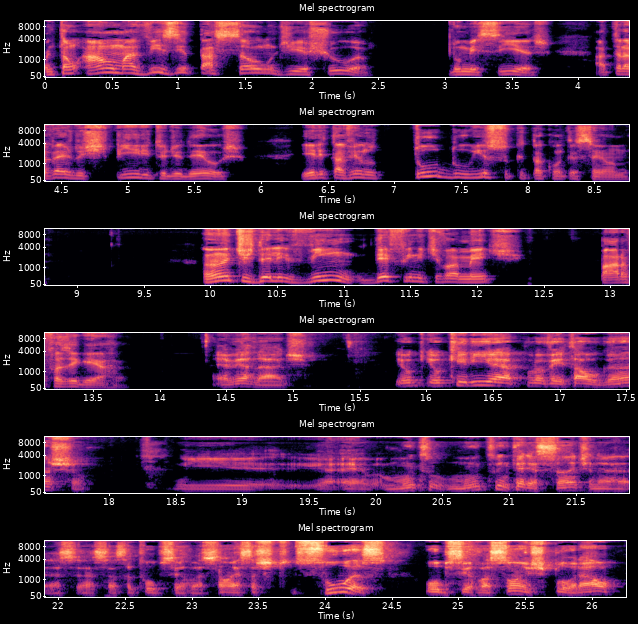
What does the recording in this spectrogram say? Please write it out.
Então há uma visitação de Yeshua, do Messias, através do Espírito de Deus, e ele está vendo tudo isso que está acontecendo. Antes dele vir definitivamente para fazer guerra. É verdade. Eu, eu queria aproveitar o gancho, e é muito, muito interessante né, essa, essa tua observação, essas suas observações, plural,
